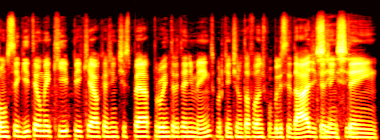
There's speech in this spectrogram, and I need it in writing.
conseguir ter uma equipe que é o que a gente espera pro entretenimento, porque a gente não tá falando de publicidade, que a Sim, gente sim. tem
